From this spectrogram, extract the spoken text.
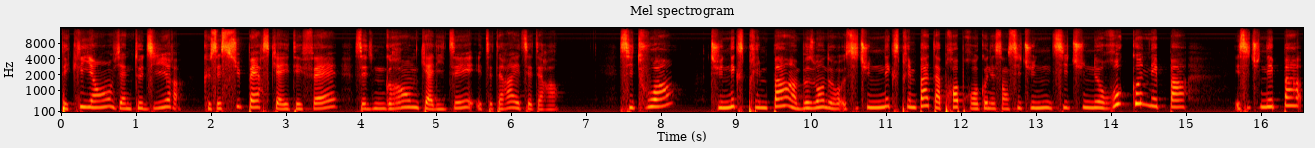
tes clients viennent te dire que c'est super ce qui a été fait, c'est d'une grande qualité, etc., etc. Si toi, tu n'exprimes pas un besoin de... Si tu n'exprimes pas ta propre reconnaissance, si tu, si tu ne reconnais pas, et si tu n'es pas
